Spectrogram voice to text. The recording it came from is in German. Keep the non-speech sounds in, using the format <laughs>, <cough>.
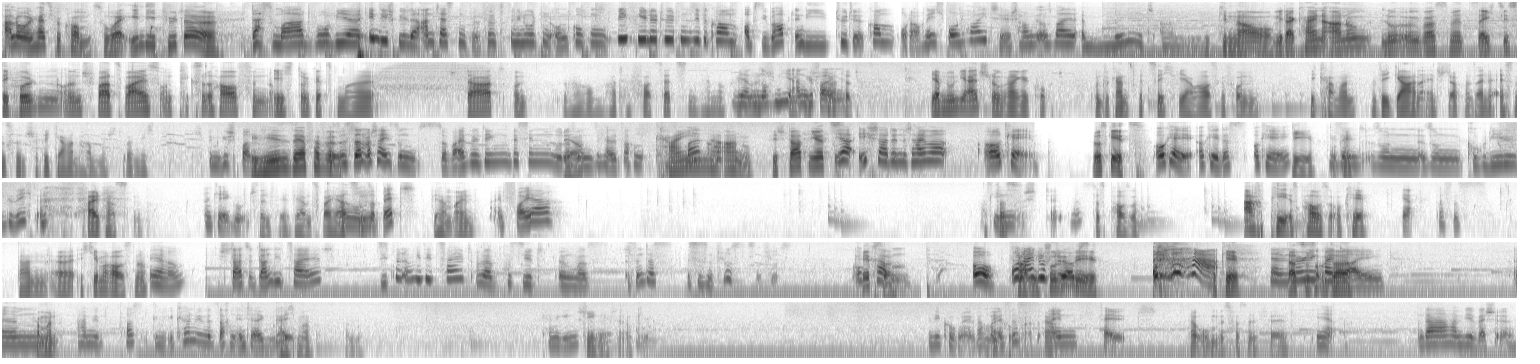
Hallo und herzlich willkommen zur Indie-Tüte. Das Format, wo wir Indie-Spiele antesten für 15 Minuten und gucken, wie viele Tüten sie bekommen, ob sie überhaupt in die Tüte kommen oder auch nicht. Und heute schauen wir uns mal A Minute an. Genau. Wieder keine Ahnung, nur irgendwas mit 60 Sekunden und Schwarz-Weiß und Pixelhaufen. Ich drücke jetzt mal Start und warum hat er Fortsetzen? Wir haben noch, wir haben noch nie angefangen. Gestartet. Wir haben nur in die Einstellung reingeguckt. Und ganz witzig, wir haben herausgefunden, wie kann man vegan einstellen, ob man seine Essenswünsche vegan haben möchte oder nicht. Ich bin gespannt. Wir sind sehr verwirrt. Also ist dann wahrscheinlich so ein Survival-Ding ein bisschen, so dass ja. man sich halt Sachen. Keine Ahnung. Wir starten jetzt. Ja, ich starte den Timer. Okay. Los geht's. Okay, okay, das. Okay. G. Die okay. sind so ein, so ein Krokodilgesicht. <laughs> Pfeiltasten. Okay, gut. Sind wir. Wir haben zwei Herzen. Also unser Bett. Wir haben ein. Ein Feuer. Was ist das? Was? Das ist Pause. Ach, P ist Pause, okay. Ja, das ist. Dann, äh, ich gehe mal raus, ne? Ja. Startet dann die Zeit. Sieht man irgendwie die Zeit oder passiert irgendwas? Sind das. Ist es ein Fluss? Das ist ein Fluss. Oh, Krebse. Krabben. Oh, oh nein, du stirbst. <laughs> Okay. ja, das ist unser... dying. Ähm, Kann man. Haben wir Post. Können wir mit Sachen interagieren? Kann ich mal. Keine Gegenstände. Gegenstände, okay. Wir gucken einfach mal. Wir es ist mal, ja. ein Feld. Da oben ist was im Feld. Ja. Und da haben wir Wäsche.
